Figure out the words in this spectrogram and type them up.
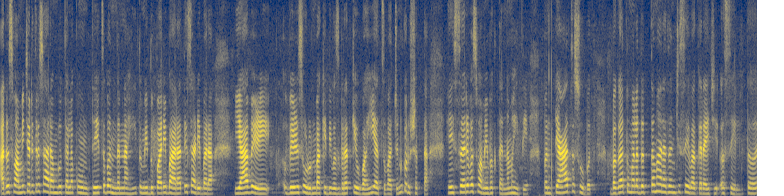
आता स्वामी चरित्र सारामृताला कोणतेच बंधन नाही. तुम्ही दुपारी बारा ते साडेबारा या वेळे वेळ सोडून बाकी दिवसभरात केव्हाही याचं वाचन करू शकता. हे सर्व स्वामी भक्तांना माहिती आहे. पण त्याचसोबत बघा तुम्हाला दत्त महाराजांची सेवा करायची असेल तर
